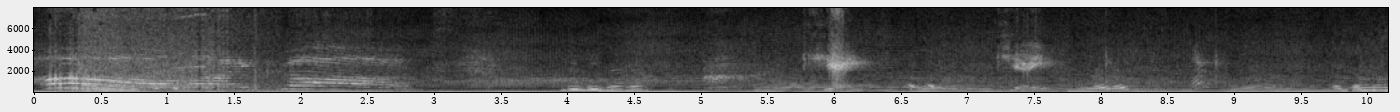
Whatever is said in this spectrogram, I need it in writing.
Ah! No! Oh my god! Okay. Okay. What? I don't know.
